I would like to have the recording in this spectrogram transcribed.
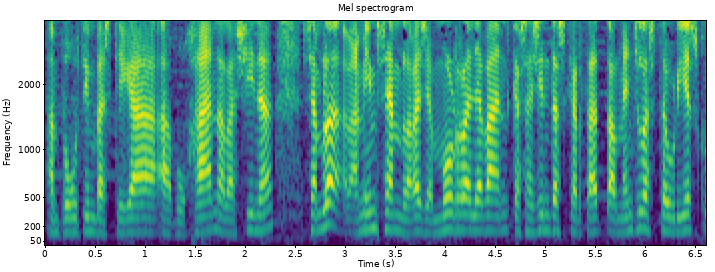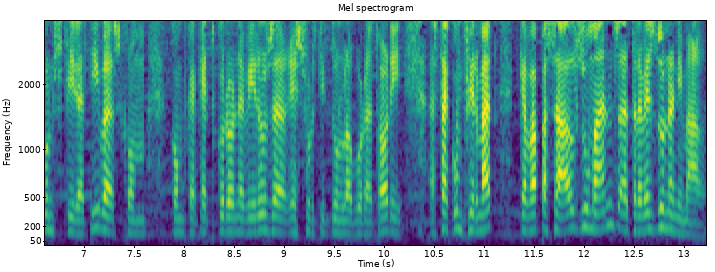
han pogut investigar a Wuhan, a la Xina, sembla, a mi em sembla, vaja, molt rellevant que s'hagin descartat almenys les teories conspiratives, com, com que aquest coronavirus hagués sortit d'un laboratori. Està confirmat que va passar als humans a través d'un animal.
